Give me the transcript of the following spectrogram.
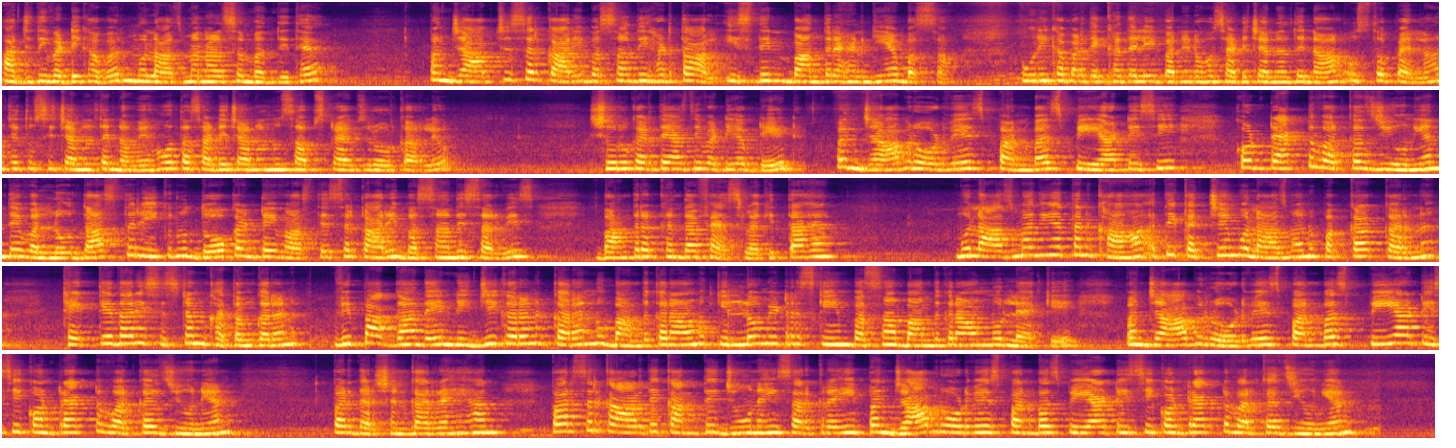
ਅੱਜ ਦੀ ਵੱਡੀ ਖਬਰ ਮੁਲਾਜ਼ਮਾਂ ਨਾਲ ਸੰਬੰਧਿਤ ਹੈ। ਪੰਜਾਬ 'ਚ ਸਰਕਾਰੀ ਬੱਸਾਂ ਦੀ ਹੜਤਾਲ, ਇਸ ਦਿਨ ਬੰਦ ਰਹਿਣਗੀਆਂ ਬੱਸਾਂ। ਪੂਰੀ ਖਬਰ ਦੇਖਣ ਦੇ ਲਈ ਬਣੇ ਰਹੋ ਸਾਡੇ ਚੈਨਲ ਦੇ ਨਾਲ। ਉਸ ਤੋਂ ਪਹਿਲਾਂ ਜੇ ਤੁਸੀਂ ਚੈਨਲ ਤੇ ਨਵੇਂ ਹੋ ਤਾਂ ਸਾਡੇ ਚੈਨਲ ਨੂੰ ਸਬਸਕ੍ਰਾਈਬ ਜ਼ਰੂਰ ਕਰ ਲਿਓ। ਸ਼ੁਰੂ ਕਰਦੇ ਅੱਜ ਦੀ ਵੱਡੀ update. Punjab roadways, Punbus PRTC contract workers union ਦੇ ਵੱਲੋਂ 10 ਤਰੀਕ ਨੂੰ 2 ਘੰਟੇ ਵਾਸਤੇ ਸਰਕਾਰੀ ਬੱਸਾਂ ਦੀ ਸਰਵਿਸ ਬੰਦ ਰੱਖਣ ਦਾ ਫੈਸਲਾ ਕੀਤਾ ਹੈ। ਮੁਲਾਜ਼ਮਾਂ ਦੀਆਂ ਤਨਖਾਹਾਂ ਅਤੇ ਕੱਚੇ ਮੁਲਾਜ਼ਮਾਂ ਨੂੰ ਪੱਕਾ ਕਰਨ, ਠੇਕੇਦਾਰੀ ਸਿਸਟਮ ਖਤਮ ਕਰਨ, ਵਿਭਾਗਾਂ ਦੇ ਨਿੱਜੀਕਰਨ ਕਰਨ ਨੂੰ ਬੰਦ ਕਰਾਉਣ, ਕਿਲੋਮੀਟਰ ਸਕੀਮ ਬੱਸਾਂ ਬੰਦ ਕਰਾਉਣ ਨੂੰ ਲੈ ਕੇ Punjab roadways Punbus PRTC contract workers union ਪ੍ਰਦਰਸ਼ਨ ਕਰ ਰਹੇ ਹਨ। ਪਰ ਸਰਕਾਰ ਦੇ ਕੰਨ ਤੇ ਜੂ ਨਹੀਂ ਸਰਕ ਰਹੀ। Punjab roadways Punbus PRTC contract workers union,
